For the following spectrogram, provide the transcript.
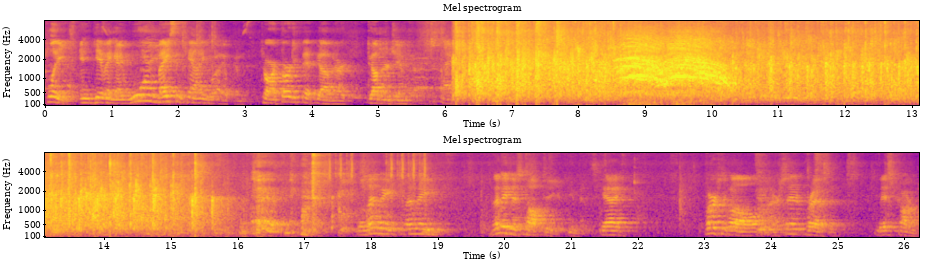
please, in giving a warm Mason County to our 35th governor, Governor Jim Justice. Thank you. Well, let me, let me, let me just talk to you a few minutes, okay? First of all, our Senate President, Mitch Carmichael,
